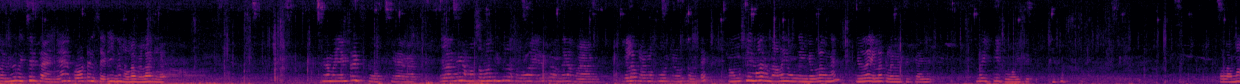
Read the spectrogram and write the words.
இதில் இது வச்சுருக்காங்க. குரோட்டன் செடி இன்னும் நல்லா வளரல நம்ம என்ட்ரன்ஸ்க்கு எல்லாருமே நம்ம சொல்லுவோம் ஹிந்துவில் சொல்லுவோம். எதுக்கு வந்து நம்ம எல்லா கலரில் பூ வைக்கணும்னு சொல்லிட்டு முஸ்லீமாக இருந்தாலும் இவங்க இங்கே உள்ளவங்க இதுதான் எல்லா கலர் வச்சுருக்காங்க. இன்னும் இப்போ ஒயிட்டு போகலாமா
